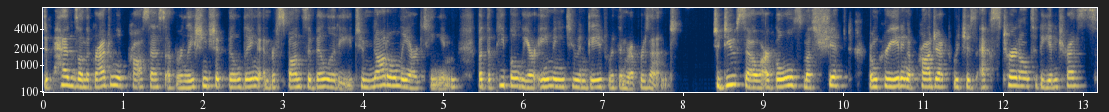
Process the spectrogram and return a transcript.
depends on the gradual process of relationship building and responsibility to not only our team, but the people we are aiming to engage with and represent. To do so, our goals must shift from creating a project which is external to the interests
